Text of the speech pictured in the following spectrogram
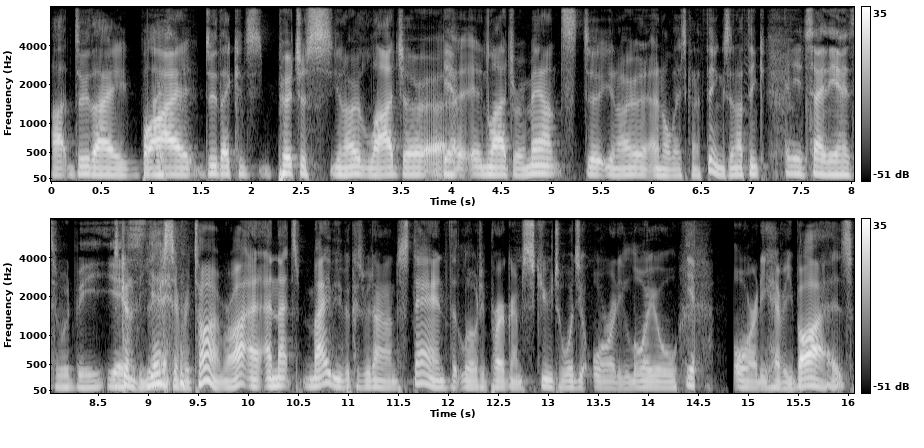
Uh, do they buy? Do they cons- purchase? You know, larger uh, Yeah. in larger amounts? Do, you know, and all these kind of things. And I think And you'd say the answer would be yes. it's going to be yes every time, right? And, and that's maybe because we don't understand that loyalty programs skew towards your already loyal, Yeah. Already heavy buyers.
